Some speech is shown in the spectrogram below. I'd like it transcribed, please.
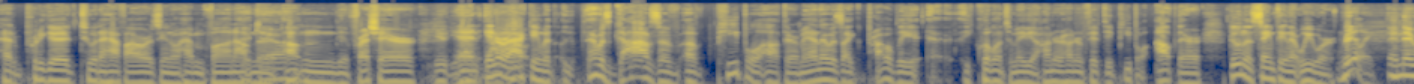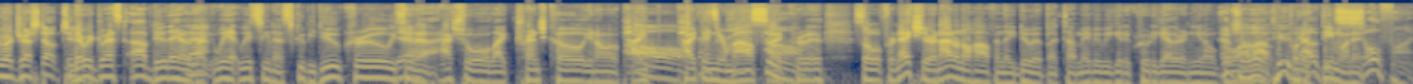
had a pretty good two and a half hours, you know, having fun out in the Heck yeah. out in the fresh air, Dude, yeah, and got interacting with. There was gobs of, of people out there, man. There was like probably uh, equivalent to maybe 100, 150 people out there doing the same thing that we were. Really? And they were dressed up too. They were dressed up, dude. They had Yeah. like we had, we'd seen a Scooby Doo crew. We'd seen an actual like trench coat, you know, a pipe Oh, pipe in that's your mouth type crew. So for next year, and I don't know how often they do it, but uh, maybe we get a crew together and you know go all out, Dude, put that a would theme be on it. so fun.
